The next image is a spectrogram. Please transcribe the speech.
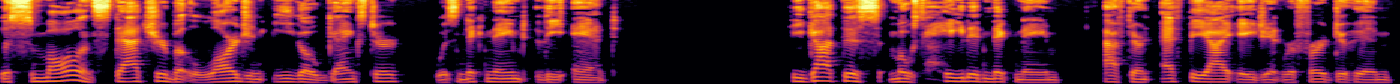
The small in stature but large in ego gangster was nicknamed the Ant. He got this most hated nickname after an FBI agent referred to him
